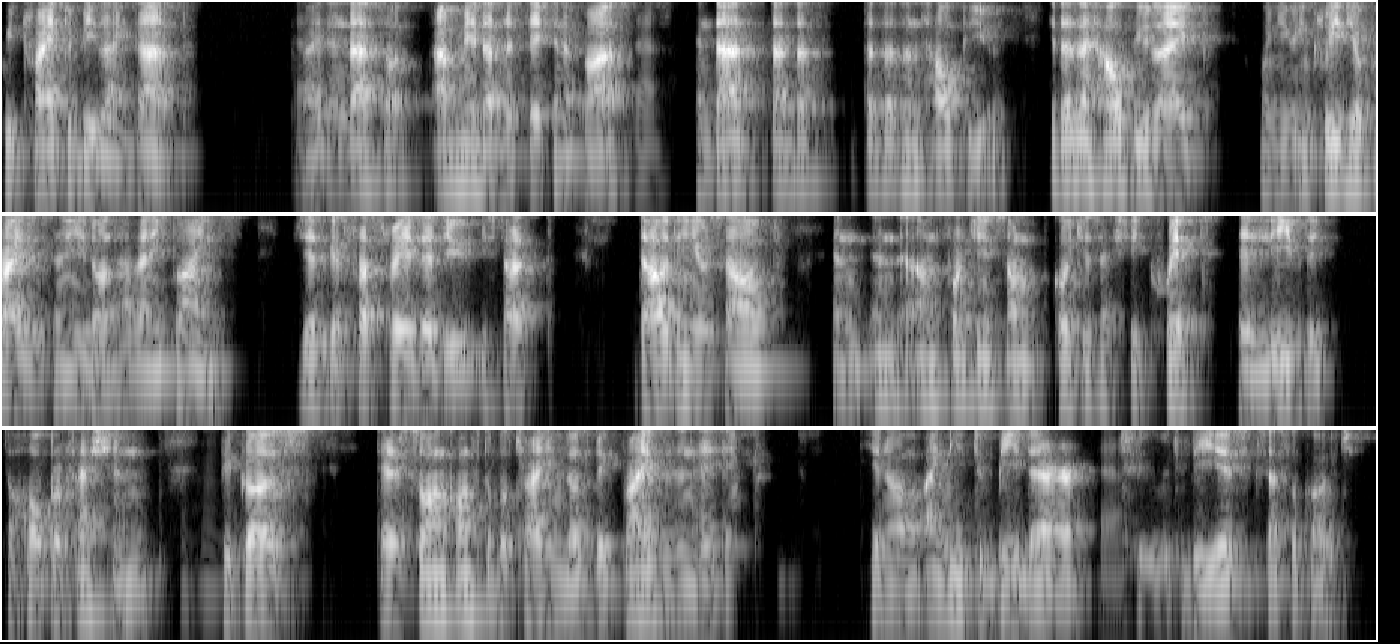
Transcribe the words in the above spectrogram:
we try to be like that yeah. right? And that's i've made that mistake in the past. Yeah. and that that does that doesn't help you. It doesn't help you like when you increase your prices and you don't have any clients. You just get frustrated. You, you start doubting yourself. And and unfortunately some coaches actually quit. They leave the, the whole profession mm-hmm. because they're so uncomfortable charging those big prices and they think you know i need to be there yeah. to to be a successful coach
